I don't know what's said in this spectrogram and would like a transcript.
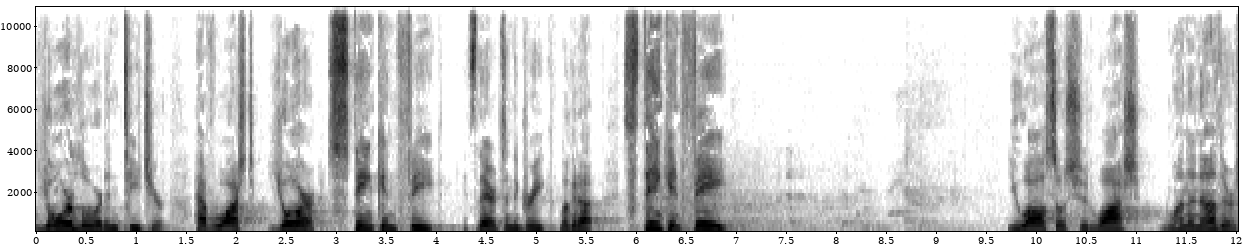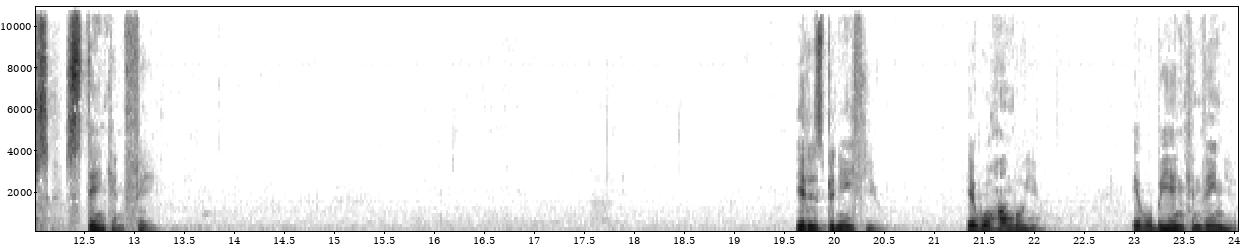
your Lord and teacher, have washed your stinking feet. It's there, it's in the Greek. Look it up. Stinking feet. You also should wash one another's stinking feet. It is beneath you. It will humble you. It will be inconvenient.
